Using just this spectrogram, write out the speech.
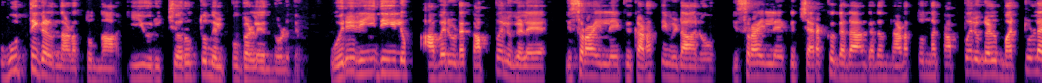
ഹൂത്തികൾ നടത്തുന്ന ഈ ഒരു ചെറുത്തുനിൽപ്പുകൾ എന്നുള്ളത്. ഒരു രീതിയിലും അവരുടെ കപ്പലുകളെ ഇസ്രായേലിലേക്ക് കടത്തിവിടാനോ ഇസ്രായേലിലേക്ക് ചരക്ക് ഗതാഗതം നടത്തുന്ന കപ്പലുകൾ മറ്റുള്ള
